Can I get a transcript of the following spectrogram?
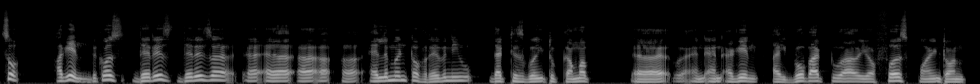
So again, because there is there is a, a, a, a, element of revenue that is going to come up, uh, and and again, I'll go back to our, your first point on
